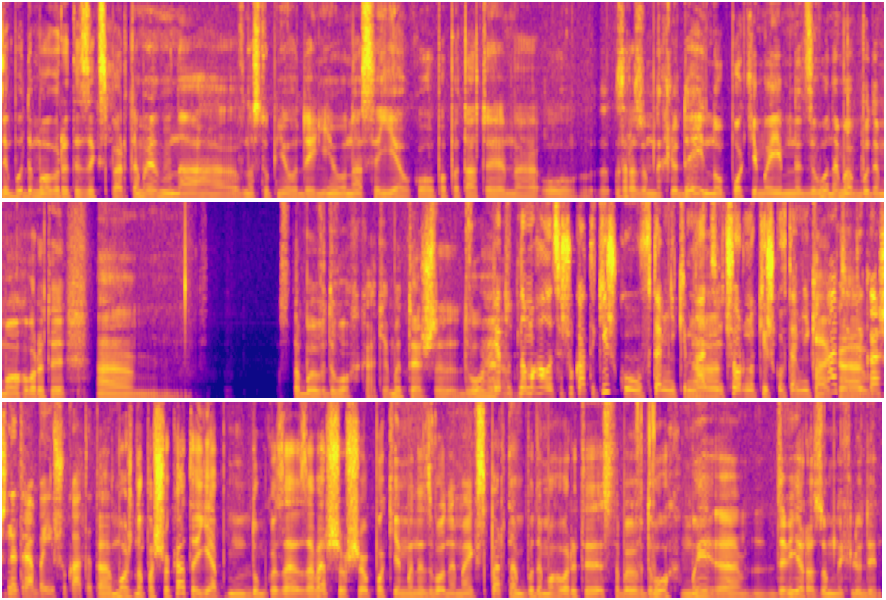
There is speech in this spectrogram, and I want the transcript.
не будемо говорити з експертами на, в наступній годині. У нас є у кого попитати е, у з розумних людей. Ну, поки ми їм не дзвонимо, будемо говорити. е, тобою вдвох, Катя. Ми теж е, двоє. Я тут намагалася шукати кішку в темній кімнаті, Е, чорну кішку в темній так, кімнаті. Ти е, кажеш, не треба її шукати. Е, Можна пошукати. Я думку завершив, що поки ми не дзвонимо експертам, будемо говорити з тобою вдвох. Ми е, дві розумних людини.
